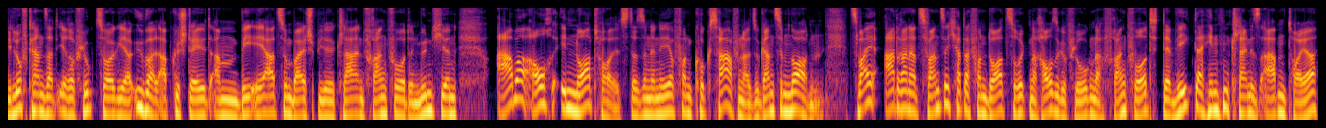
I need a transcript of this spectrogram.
Die Lufthansa hat ihre Flugzeuge ja überall abgestellt, am BER zum Beispiel, klar in Frankfurt, in München, aber auch in Nordholz, das ist in der Nähe von Cuxhaven, also ganz im Norden. Zwei A320 hat er von dort zurück nach Hause geflogen, nach Frankfurt. Der Weg dahin ein kleines Abenteuer.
